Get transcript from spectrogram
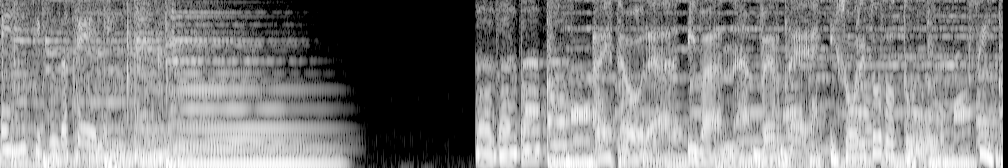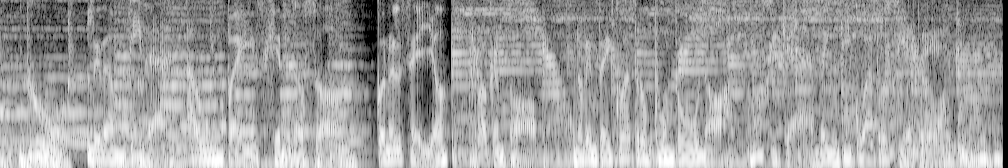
en easy.cl. A esta hora, Iván, Verne y sobre todo tú, sí, tú, le dan vida a un país generoso. Con el sello Rock and Pop 94.1, música 24-7.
